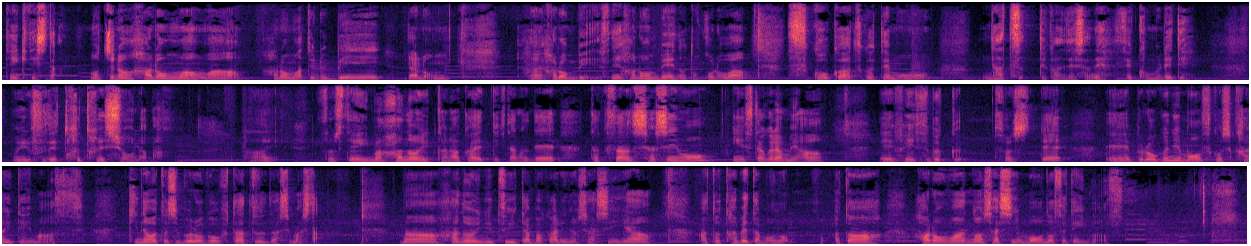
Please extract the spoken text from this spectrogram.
天気でした。もちろんハロン湾はハロン湾っていう la baie d'Halong？はい、ハロンベイですね。ハロンベイのところはすごく暑くてもう夏って感じでしたね。 C'est comme l'étéもうイルフゼトレトレショーラバはい。そして今ハノイから帰ってきたのでたくさん写真をインスタグラムや、えー、フェイスブックそして、えーブログにも少し書いています。昨日私ブログを2つ出しました。まあハノイに着いたばかりの写真やあと食べたものあとはハロン湾の写真も載せています。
